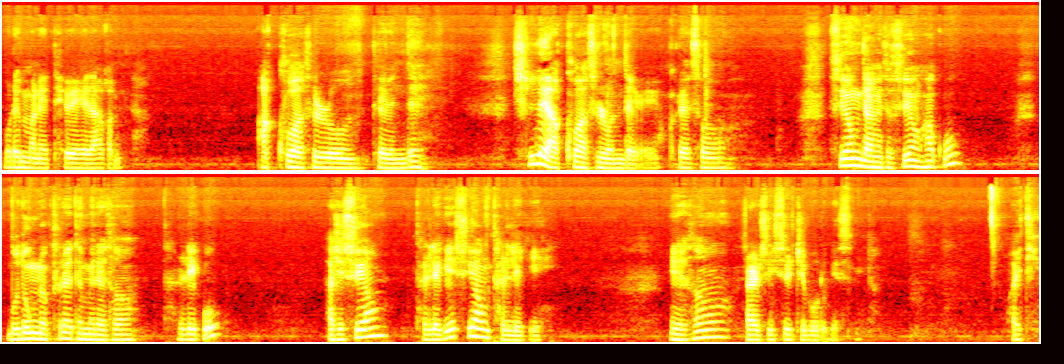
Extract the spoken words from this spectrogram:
오랜만에 대회에 나갑니다. 아쿠아슬론 대회인데 실내 아쿠아슬론 대회예요. 그래서 수영장에서 수영하고 무동력 트레드밀에서 달리고 다시 수영, 달리기, 수영, 달리기 이래서 잘 수 있을지 모르겠습니다. 화이팅!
